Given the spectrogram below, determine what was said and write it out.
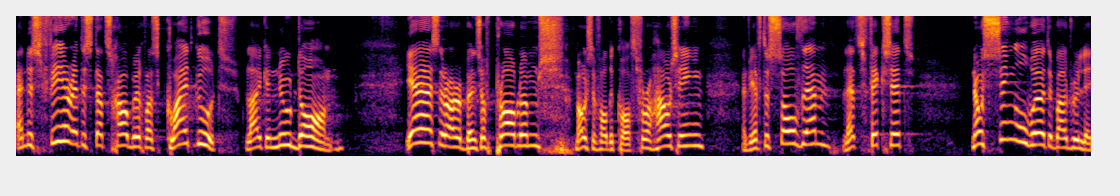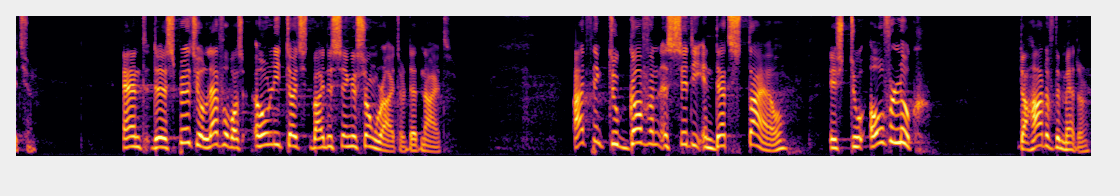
And the sphere at the Stad Schouwburg was quite good, like a new dawn. Yes, there are a bunch of problems, most of all the cost for housing, and we have to solve them. Let's fix it. No single word about religion. And the spiritual level was only touched by the singer songwriter that night. I think to govern a city in that style is to overlook the heart of the matter.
